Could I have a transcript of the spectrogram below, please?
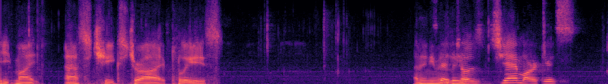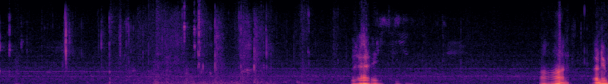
Eat my ass cheeks dry, please. I didn't even leave. chose Jam Marcus. But I didn't- Come on. To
